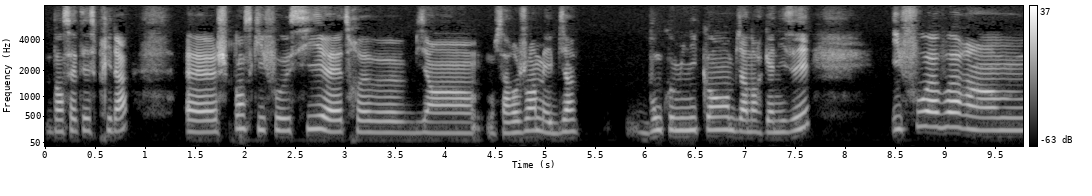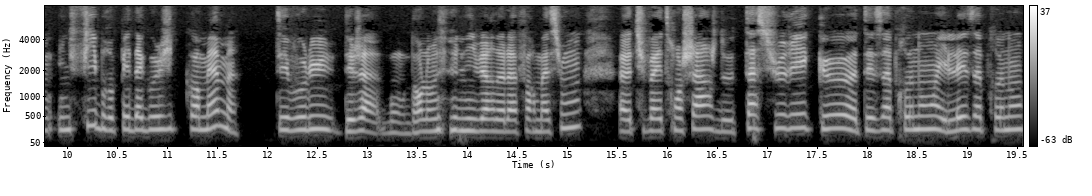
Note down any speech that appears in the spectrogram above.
dans cet esprit-là. Euh, je pense qu'il faut aussi être bien, bon, ça rejoint, mais bien bon communicant, bien organisé. Il faut avoir un, une fibre pédagogique quand même. Tu évolues déjà bon dans l'univers de la formation, euh, tu vas être en charge de t'assurer que tes apprenants et les apprenants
